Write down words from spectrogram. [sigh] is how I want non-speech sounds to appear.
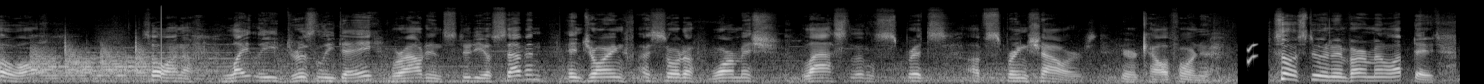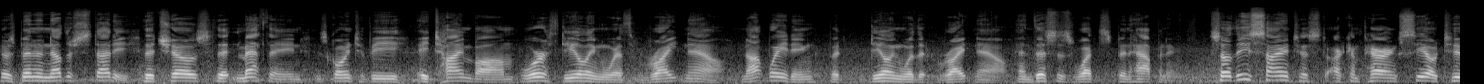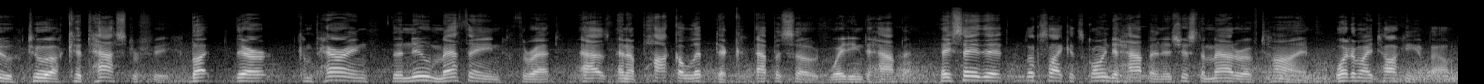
Hello all. So on a lightly drizzly day, we're out in Studio 7 enjoying a sort of warmish last little spritz of spring showers here in California. So let's do an environmental update. There's been another study that shows that methane is going to be a time bomb worth dealing with right now. Not waiting, but dealing with it right now. And this is what's been happening. So these scientists are comparing CO2 to a catastrophe, but they're comparing the new methane threat as an apocalyptic episode waiting to happen. They say that it looks like it's going to happen, it's just a matter of time. What am I talking about?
